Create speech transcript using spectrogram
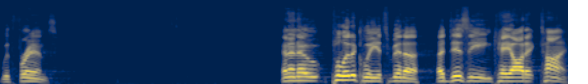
with friends. And I know politically it's been a, a dizzying, chaotic time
